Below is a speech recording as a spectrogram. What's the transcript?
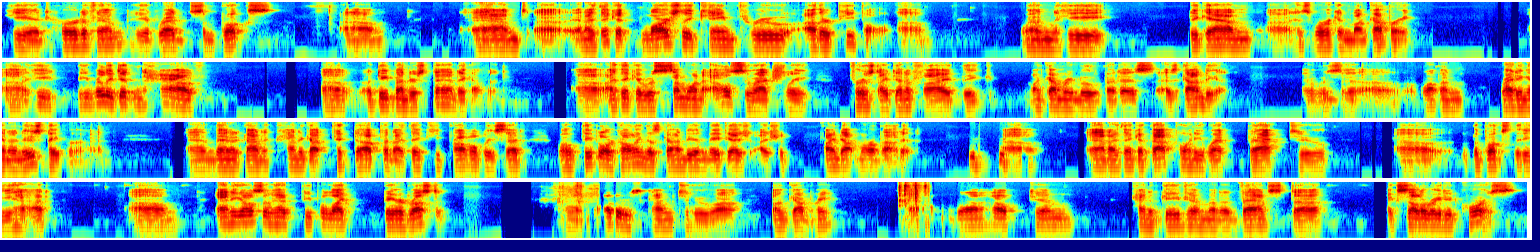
He had heard of him, he had read some books, um, and uh, and I think it largely came through other people. Um, when he began uh, his work in Montgomery, uh, he he really didn't have uh, a deep understanding of it. Uh, I think it was someone else who actually first identified the Montgomery movement as as Gandhian. It was a, a woman writing in a newspaper, and and then it kind of kind of got picked up. And I think he probably said, "Well, people are calling this Gandhian. Maybe I, sh- I should find out more about it." uh, and I think at that point he went back to the books that he had, um, and he also had people like Bayard Rustin and others come to uh, Montgomery and uh, helped him, kind of gave him an advanced uh, accelerated course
